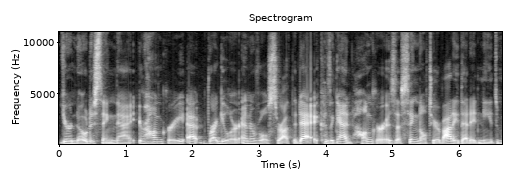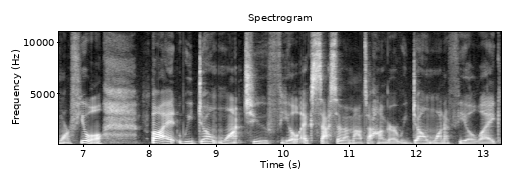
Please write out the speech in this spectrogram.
you're noticing that you're hungry at regular intervals throughout the day because again hunger is a signal to your body that it needs more fuel but we don't want to feel excessive amounts of hunger. We don't want to feel like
